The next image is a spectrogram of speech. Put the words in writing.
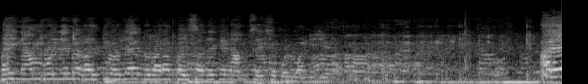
भाई नाम बोलने में गलती हो जाए दोबारा पैसा दे के नाम सही से बोलवा लीजिए अरे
